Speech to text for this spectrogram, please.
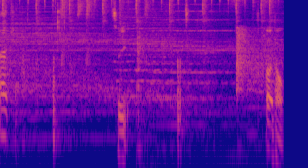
二条，吃一个，二筒，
